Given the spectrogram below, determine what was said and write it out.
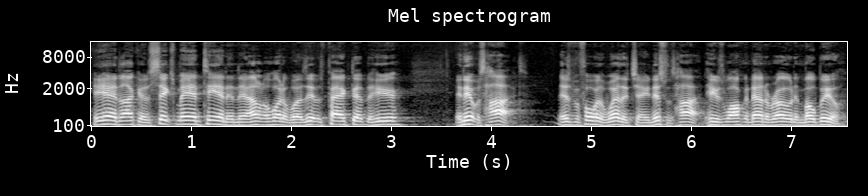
he had like a six man tent in there. I don't know what it was. It was packed up to here, and it was hot. This was before the weather changed. This was hot. He was walking down the road in Mobile.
